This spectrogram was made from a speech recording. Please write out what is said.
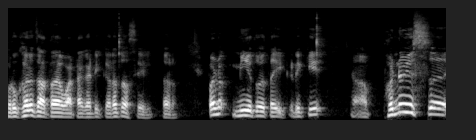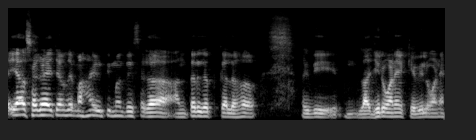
खरोखरच आता वाटाघाटी करत असेल तर. पण मी येतो आता इकडे की फडणवीस या सगळ्या याच्यामध्ये महायुतीमध्ये सगळा अंतर्गत कलह अगदी लाजीरवाणे केविलवाणे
